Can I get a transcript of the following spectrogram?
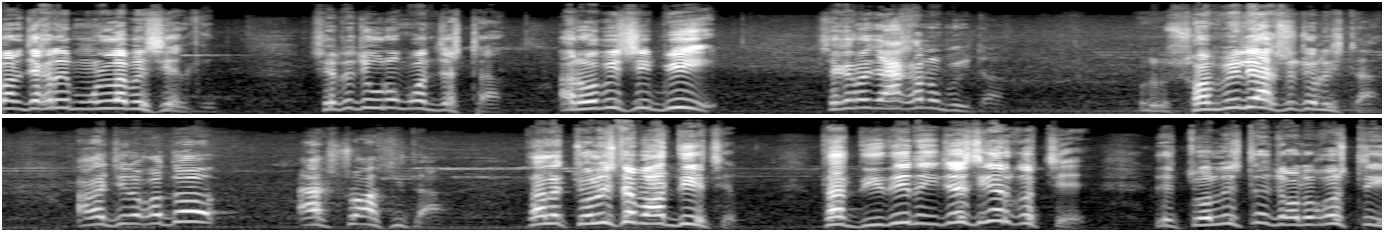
মানে যেখানে মোল্লা বেশি আর কি, সেটা হচ্ছে উনপঞ্চাশটা আর ওবিসি বি সেখানে হচ্ছে একানব্বইটা। সব মিলিয়ে একশো চল্লিশটা। আগে ছিল কত? একশো আশিটা। তাহলে চল্লিশটা বাদ দিয়েছে। তার দিদি নিজে স্বীকার করছে যে চল্লিশটা জনগোষ্ঠী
